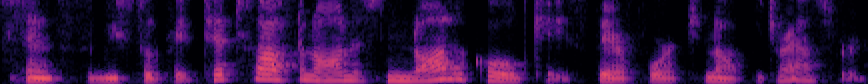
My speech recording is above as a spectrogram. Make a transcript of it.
since we still get tips off and on, it's not a cold case. Therefore, it cannot be transferred.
